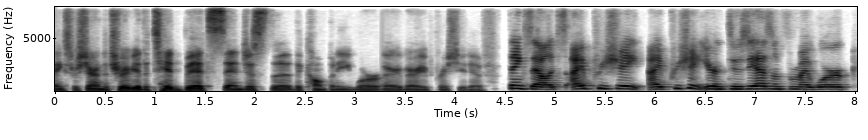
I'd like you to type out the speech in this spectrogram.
Thanks for sharing the trivia, the tidbits, and just the the company. We're very, very appreciative. Thanks, Alex. I appreciate I appreciate your enthusiasm for my work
